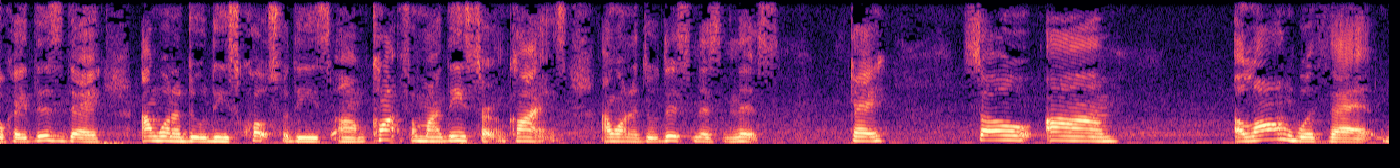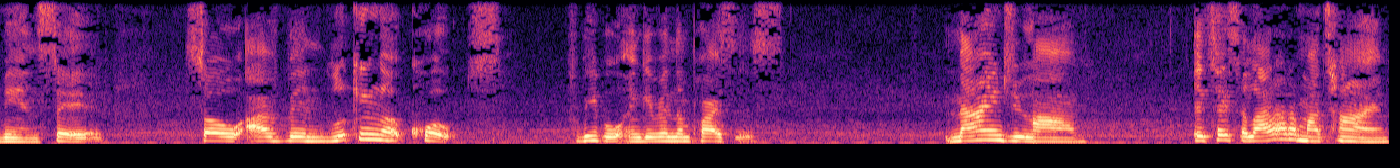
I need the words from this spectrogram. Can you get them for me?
Okay, this day I'm going to do these quotes for these um for my these certain clients. I want to do this and this and this. Okay, so um, along with that being said, so I've been looking up quotes for people and giving them prices. Mind you, um, it takes a lot out of my time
